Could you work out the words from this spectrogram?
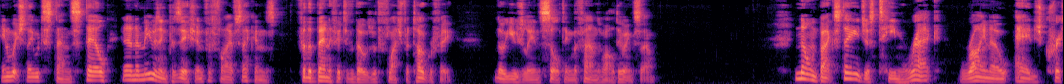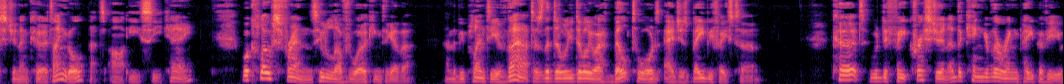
in which they would stand still in an amusing position for 5 seconds, for the benefit of those with flash photography, though usually insulting the fans while doing so. Known backstage as Team RECK, Rhino, Edge, Christian, and Kurt Angle, that's R E C K, were close friends who loved working together, and there'd be plenty of that as the WWF built towards Edge's babyface turn. Kurt would defeat Christian at the King of the Ring pay per view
